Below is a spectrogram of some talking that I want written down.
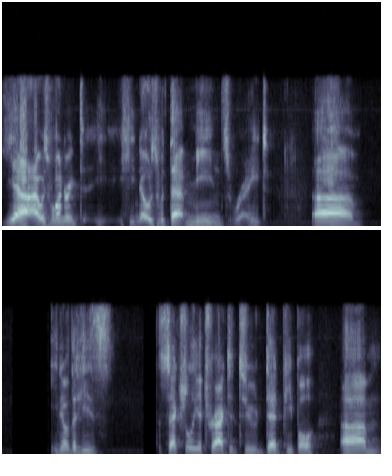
Yeah, I was wondering. He knows what that means, right? Um, you know that he's sexually attracted to dead people um,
